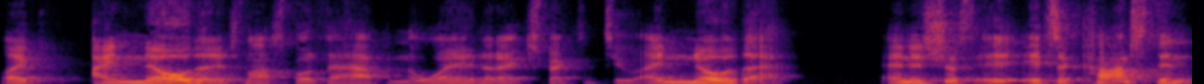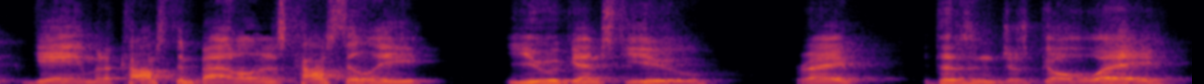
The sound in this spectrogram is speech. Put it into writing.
like I know that it's not supposed to happen the way that I expect it to. I know that. And it's just it, it's a constant game and a constant battle and it's constantly you against you, right? It doesn't just go away,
